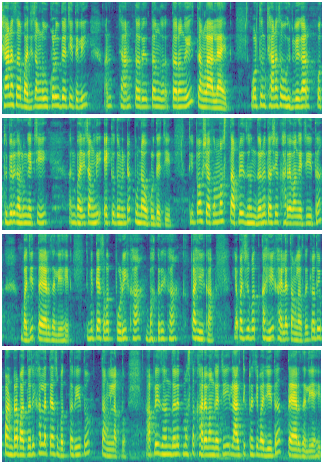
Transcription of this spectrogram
छान असं भाजी चांगलं उकळू द्यायची तेली आणि छान तर तंग तरंगही चांगला आल्या आहेत. वरतून छान असं हिरवेगार कोथिंबीर घालून घ्यायची. आणि भाजी चांगली एक ते दोन मिनटं पुन्हा उकळू द्यायची. तुम्ही पाहू शकता मस्त आपली झणझणीत अशी खाऱ्या वांग्याची इथं भाजी तयार झाली आहे तुम्ही त्यासोबत पोळी खा भाकरी खा काही खा. या भाजीसोबत काहीही खायला चांगला लागतं. किंवा तुम्ही पांढरा भात जरी खाल्ला त्यासोबत तरी तो चांगला लागतो. आपली झणझणीत मस्त खाऱ्या वांग्याची लाल तिखटाची भाजी इथं तयार झाली आहे.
